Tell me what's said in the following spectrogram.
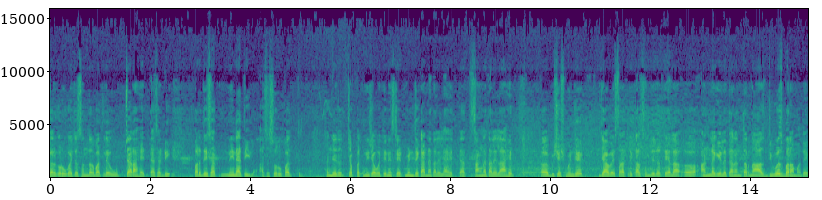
कर्करोगाच्या संदर्भातले उपचार आहेत त्यासाठी परदेशात नेण्यात येईल अशा स्वरूपात संजय दत्तच्या पत्नीच्या वतीने स्टेटमेंट जे काढण्यात आलेलं आहे त्यात सांगण्यात आलेलं आहे. विशेष म्हणजे ज्यावेळेस रात्री काल संजय दत्त याला आणलं गेलं त्यानंतरनं आज दिवसभरामध्ये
